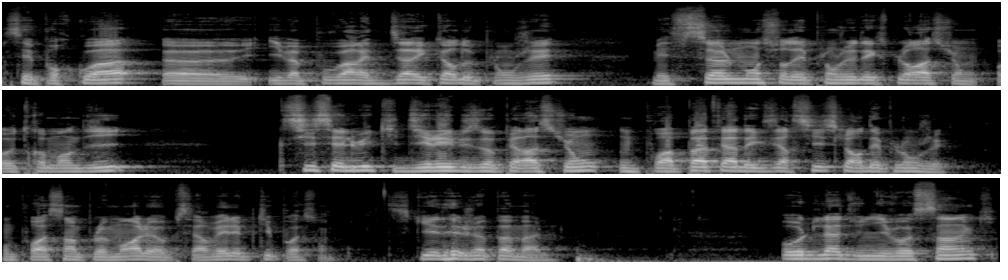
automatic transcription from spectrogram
C'est pourquoi euh, il va pouvoir être directeur de plongée, mais seulement sur des plongées d'exploration. Autrement dit, si c'est lui qui dirige les opérations, on ne pourra pas faire d'exercice lors des plongées on pourra simplement aller observer les petits poissons, ce qui est déjà pas mal. Au-delà du niveau 5,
